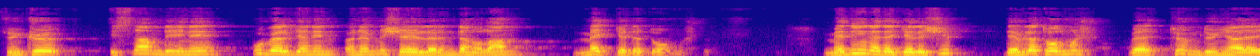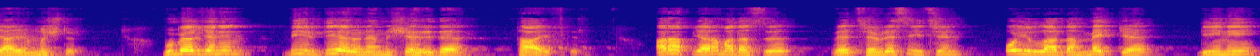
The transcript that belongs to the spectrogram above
Çünkü İslam dini bu bölgenin önemli şehirlerinden olan Mekke'de doğmuştur. Medine'de gelişip devlet olmuş ve tüm dünyaya yayılmıştır. Bu bölgenin bir diğer önemli şehri de Taif'tir. Arap Yarımadası ve çevresi için o yıllarda Mekke dini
